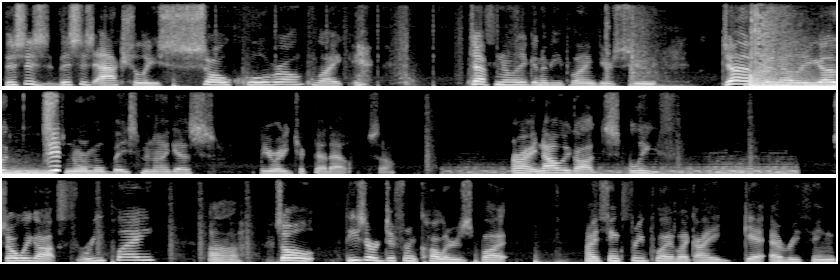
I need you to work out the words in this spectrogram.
This is this is actually so cool, bro. Like definitely gonna be playing here soon. Definitely go normal basement, I guess. We already checked that out, so. Alright, now we got Spleef. So we got free play. Uh so these are different colors, but I think free play like I get everything.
